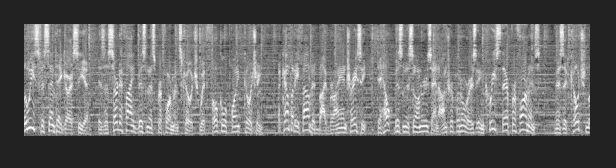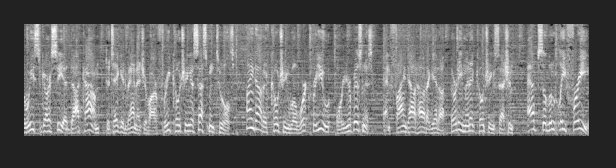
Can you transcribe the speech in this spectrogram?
Luis Vicente Garcia is a certified business performance coach with Focal Point Coaching a company founded by Brian Tracy to help business owners and entrepreneurs increase their performance. Visit CoachLuisGarcia.com to take advantage of our free coaching assessment tools. Find out if coaching will work for you or your business, and find out how to get a 30 minute coaching session absolutely free.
